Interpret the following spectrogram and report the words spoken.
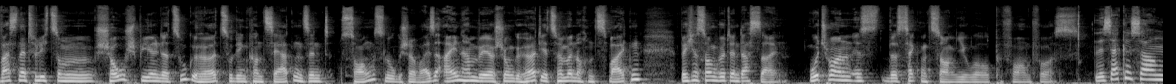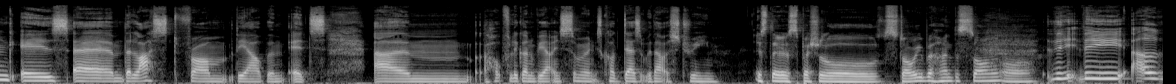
Was natürlich zum Showspielen dazugehört, zu den Konzerten, sind Songs, logischerweise. Einen haben wir ja schon gehört, jetzt hören wir noch einen zweiten. Welcher Song wird denn das sein? Which one is the second song you will perform for us? The second song is um, the last from the album. It's um, hopefully going to be out in summer and it's called Desert Without a Stream. Is there a special story behind the song, or the the uh,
